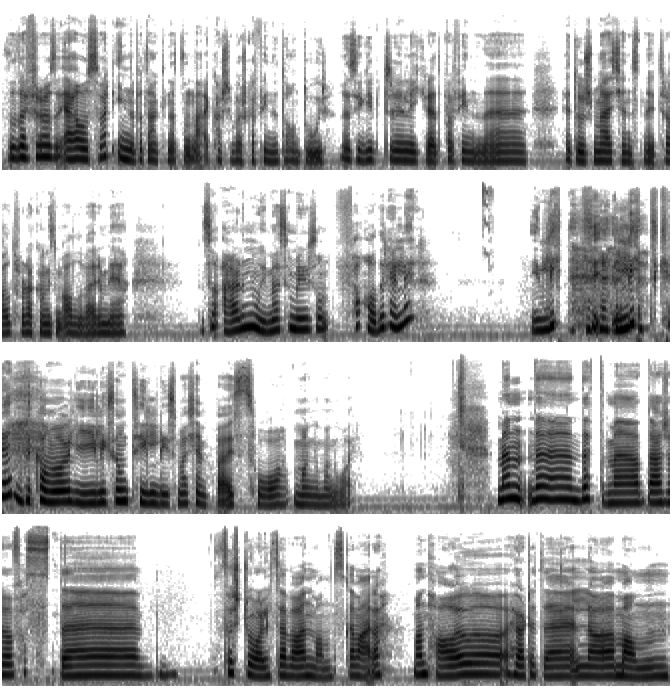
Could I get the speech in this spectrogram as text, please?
Så derfor, Jeg har også vært inne på tanken at sånn, nei, kanskje vi bare skal finne et annet ord. Jeg er sikkert like redd på å finne et ord som er kjønnsnøytralt, for da kan liksom alle være med. Men så er det noe i meg som blir sånn Fader heller. Litt, litt kred kan man vel gi liksom, til de som har kjempa i så mange, mange år. Men det, dette med at det er så faste forståelse av hva en mann skal være. Man har jo hørt dette 'la mannen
